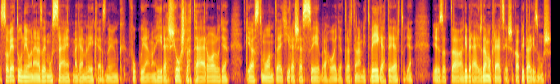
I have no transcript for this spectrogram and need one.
a Szovjetuniónál azért muszáj megemlékeznünk Fukuyama híres jóslatáról, ugye, aki azt mondta egy híres eszébe, hogy a történelem itt véget ért, ugye, győzött a liberális demokrácia és a kapitalizmus.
